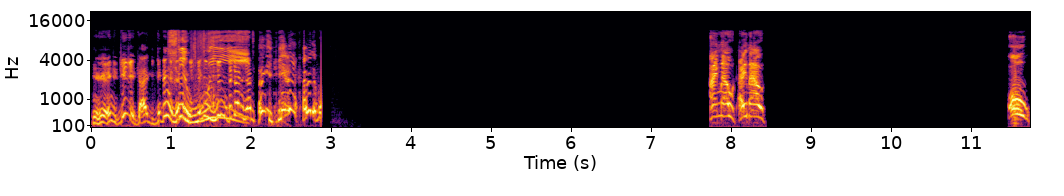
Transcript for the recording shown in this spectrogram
I'm out! I'm out! Oh!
